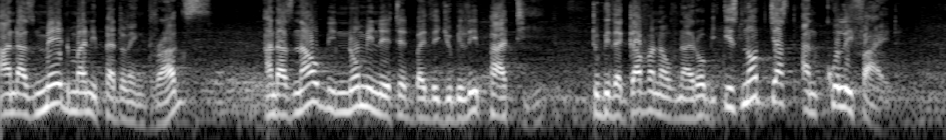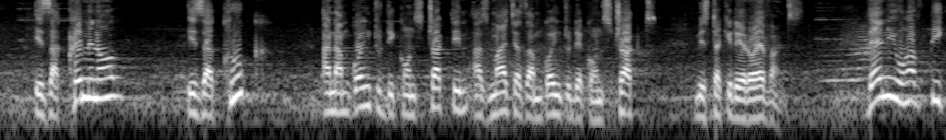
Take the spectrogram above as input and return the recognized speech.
and has made money peddling drugs and has now been nominated by the Jubilee Party to be the governor of Nairobi is not just unqualified, is a criminal, is a crook, and I'm going to deconstruct him as much as I'm going to deconstruct Mr. Kidero Evans. Then you have PK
